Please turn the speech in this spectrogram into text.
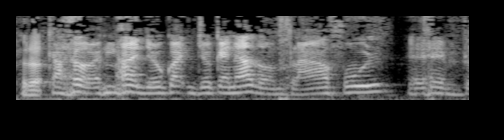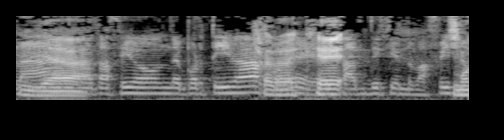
Pero... Claro, es más, yo, yo que nado en plan a full, en plan natación deportiva, pero es que estás diciendo más física,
